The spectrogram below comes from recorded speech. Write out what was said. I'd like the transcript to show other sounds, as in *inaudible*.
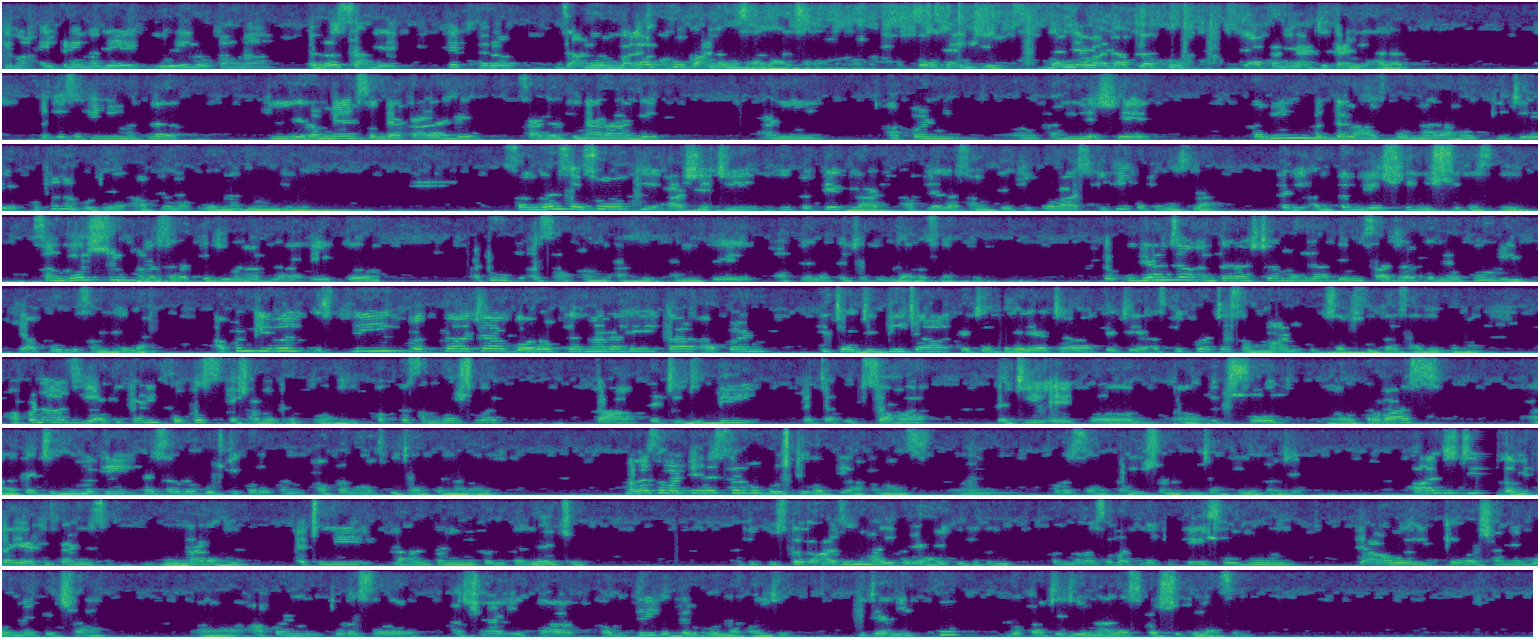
किंवा ऐकण्यामध्ये एवढे लोकांना रस आहे हे खरं जाणून मला खूप आनंद झाला आज. सो थँक्यू धन्यवाद आपला खूप की आपण या ठिकाणी आलात. तर जसं की मी म्हटलं की रम्य संध्याकाळ आहे सागर किनारा आहे आणि आपण काही असे कवींबद्दल आज बोलणार आहोत की जे कुठे ना कुठे आपल्याला प्रेरणा देऊन गेले. संघर्ष असो की आशेची ही प्रत्येक लाट आपल्याला सांगते की प्रवास किती कठीण असला तरी अंतम यश हे निश्चित असते. संघर्ष मला असं वाटतं जीवनातला एक अटूट असा अंग आहे आणि ते आपल्याला त्याच्यातून जावंच लागतं. तर उद्याच्या आंतरराष्ट्रीय महिला दिन साजरा करण्यापूर्वी या पूर्व संध्येला आपण केवळ स्त्रीत्वाचा गौरव करणार आहे का आपण तिच्या जिद्दीच्या त्याच्या धैर्याच्या त्याचे अस्तित्वाच्या सन्मान उत्सव सुद्धा साजरा करणार. आपण आज या ठिकाणी फोकस कशावर करतो आहे? फक्त संघर्षवर? का त्याची जिद्दी त्याचा उत्साह त्याची एक एक शोध प्रवास त्याची हिंमती ह्या सर्व गोष्टीकडे पण आपण आज विचार करणार आहोत. मला असं वाटते ह्या सर्व गोष्टीवरती आपण आज थोडस काही क्षण विचार केले पाहिजे. आज जी कविता या ठिकाणी बोलणार आहे. ऍक्च्युली लहानपणी मी कविता लिहायचो. ती पुस्तक आजही माझ्याकडे आहे कुठेतरी. पण मला असं वाटलं की ते शोधून त्यावर इतक्या वर्षाने बोलण्यापेक्षा आपण थोडस अशा एका कवित्रीबद्दल बोलला पाहिजे की ज्यांनी खूप लोकांच्या जीवनाला स्पर्श केला असेल.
